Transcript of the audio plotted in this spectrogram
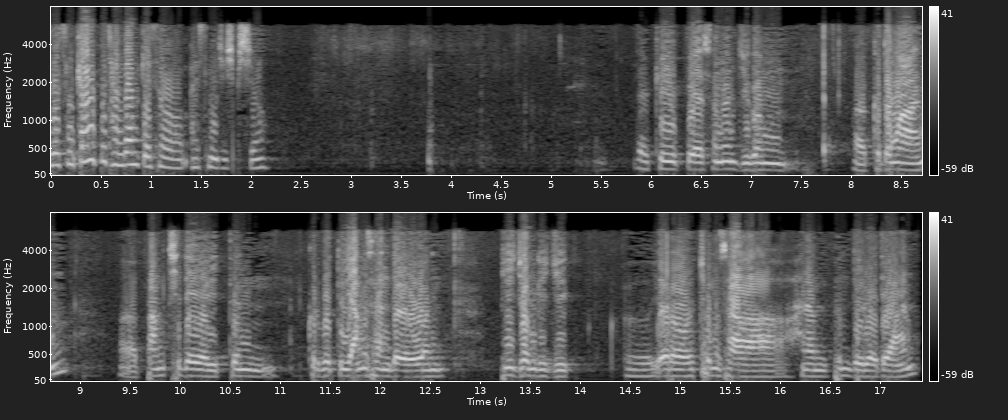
이것은 교육부 장관께서 말씀해 주십시오. 네, 교육부에서는 지금 어, 그동안 어, 방치되어 있던 그리고 또 양산되어 온 비정규직 어, 여러 종사하는 분들에 대한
